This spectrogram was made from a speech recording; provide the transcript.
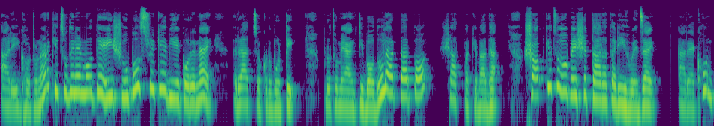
আর এই ঘটনার কিছুদিনের মধ্যেই শুভশ্রীকে বিয়ে করে নেয় রাজ চক্রবর্তী। প্রথমে আংটি বদল আর তারপর সাত পাকে বাঁধা। সবকিছু বেশ তাড়াতাড়ি হয়ে যায়। আর এখন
